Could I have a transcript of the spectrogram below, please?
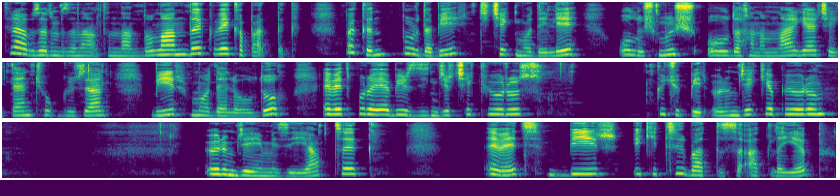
Trabzanımızın altından dolandık ve kapattık. Bakın burada bir çiçek modeli oluşmuş oldu hanımlar. Gerçekten çok güzel bir model oldu. Evet buraya bir zincir çekiyoruz. Küçük bir örümcek yapıyorum. Örümceğimizi yaptık. Evet, bir iki tığ battısı atlayıp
